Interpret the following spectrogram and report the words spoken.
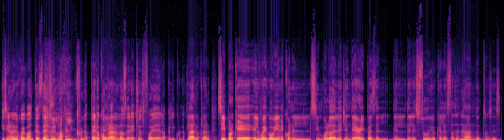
hicieron el juego antes de hacer la película, pero compraron los derechos fue de la película. Claro, claro. Sí, porque el juego viene con el símbolo de Legendary, pues del, del, del estudio que la está sacando. Entonces,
